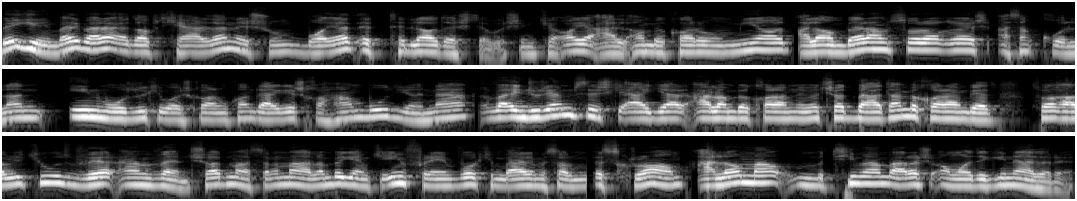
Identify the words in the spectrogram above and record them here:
بگیریم ولی برای اداپت کردنشون باید اطلاع داشته باشیم که آیا الان به کارمون میاد. الان برم سراغش. اصلا کلا این موضوع که باش کار می‌کنم درگیرش خواهم بود یا نه؟ و اینجوری هم نیستش که اگر الان به کارم نمیاد شاید بعدا به کارم بیاد. سوال قبلی که بود؟ where and when شاید مثلا من الان بگم که این framework برای مثال Scrum الان من تیمم براش آمادگی نداره.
